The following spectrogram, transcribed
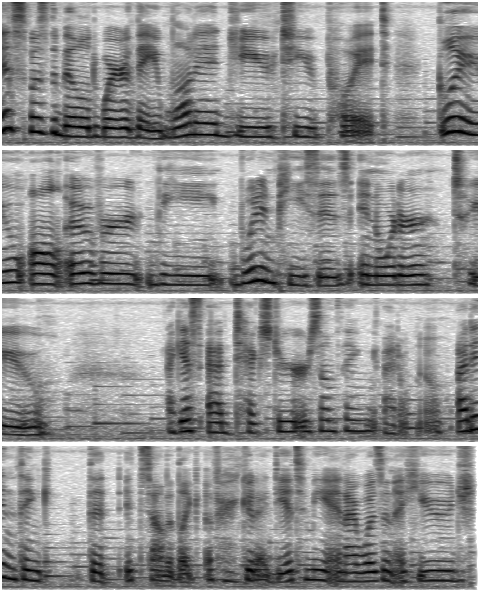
This was the build where they wanted you to put glue all over the wooden pieces in order to, I guess, add texture or something. I don't know. I didn't think that it sounded like a very good idea to me, and I wasn't a huge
